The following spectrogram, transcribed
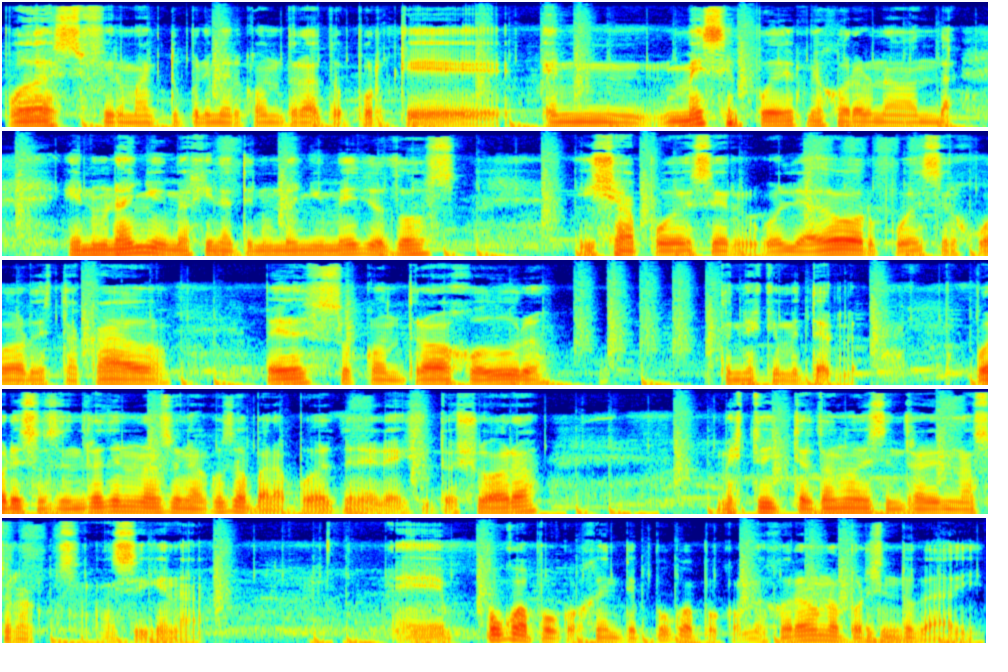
podés firmar tu primer contrato, porque en meses puedes mejorar una banda. En un año, imagínate, en un año y medio, dos, y ya puedes ser goleador, puedes ser jugador destacado, pero eso con trabajo duro tenés que meterlo. Por eso, centrate en una sola cosa para poder tener éxito. Yo ahora me estoy tratando de centrar en una sola cosa, así que nada. Eh, poco a poco, gente, poco a poco, mejorar 1% cada día.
